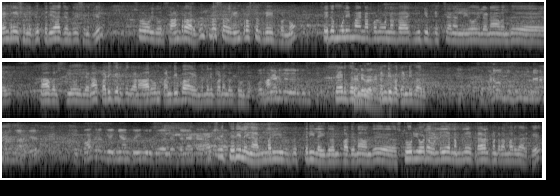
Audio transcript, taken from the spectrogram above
ஜென்ரேஷனுக்கு தெரியாத ஜென்ரேஷனுக்கு ஸோ இது ஒரு சான்றாக இருக்கும். ப்ளஸ் ஒரு இன்ட்ரெஸ்ட்டும் க்ரியேட் பண்ணும். ஸோ இது மூலிமா என்ன பண்ணுவோம் நம்ம யூடியூப் டெஸ்ட் சேனல்லையோ இல்லைனா வந்து நாவல்ஸ்லையோ இல்லைனா படிக்கிறதுக்கான ஆர்வம் கண்டிப்பாக இந்த மாதிரி படங்கள் தூண்டும். ஒரு தேடுதல். கண்டிப்பாக கண்டிப்பாக இருக்கும் ஸோ படம் வந்து மூணு மணி நேரம் படம் தான் இருக்குது ஸோ பார்க்குறதுக்கு எங்கேயாவது தொய்வு இருக்கோ இல்லை இந்த லேட்டாக ஆக்சுவலி தெரியலைங்க. அது மாதிரி தெரியல. இது வந்து பார்த்தீங்கன்னா வந்து ஸ்டோரியோட உள்ளே நம்மளே ட்ராவல் பண்ணுற மாதிரி தான் இருக்குது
